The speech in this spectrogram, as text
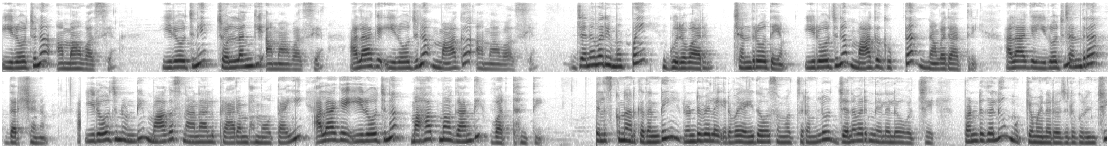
ఈ రోజున అమావాస్య. ఈ రోజుని చొల్లంగి అమావాస్య. అలాగే ఈ రోజున మాఘ అమావాస్య. జనవరి ముప్పై గురువారం. చంద్రోదయం. ఈ రోజున మాఘగుప్త నవరాత్రి. అలాగే ఈరోజు చంద్ర దర్శనం. ఈ రోజు నుండి మాఘ స్నానాలు ప్రారంభమవుతాయి. అలాగే ఈ రోజున మహాత్మా గాంధీ వర్ధంతి. తెలుసుకున్నారు కదండి రెండు వేల ఇరవై ఐదవ సంవత్సరంలో జనవరి నెలలో వచ్చే పండుగలు ముఖ్యమైన రోజుల గురించి.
